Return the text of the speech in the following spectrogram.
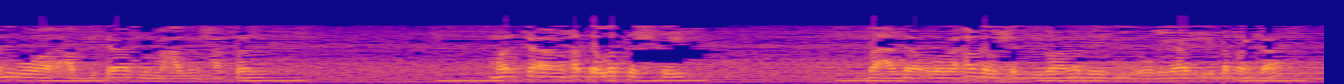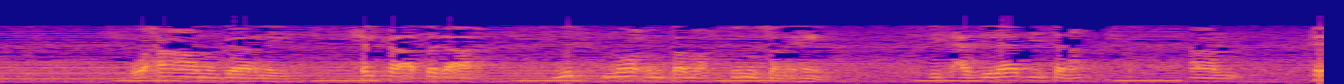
anigoo ah cabdikaafi macalin xasan. Marka aan hadda la tashtay bacda wadahadal xildhibaanadeedii odayaashii dhaqanka waxa aanu gaarnay xilka asaga ah mid noo cuntama inuusan ahayn. Iscasilaadiisana aan ka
